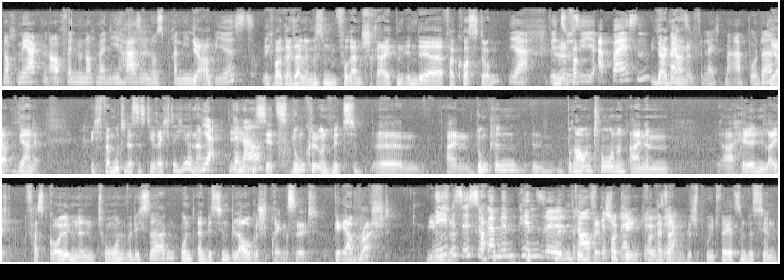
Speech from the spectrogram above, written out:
noch merken, auch wenn du nochmal die Haselnusspralinen Ja. probierst. Ich wollte gerade sagen, wir müssen voranschreiten in der Verkostung. Ja, willst du sie abbeißen? Ja, Beiß gerne. sie vielleicht mal ab, oder? Ja, gerne. Ich vermute, das ist die rechte hier, ne? Ja, die genau. ist jetzt dunkel und mit ähm, einem dunklen äh, Braunton und einem ja, hellen, leicht fast goldenen Ton, würde ich sagen. Und ein bisschen blau gesprengselt, geairbrushed. Wie Nee, das ist sogar mit dem Pinsel Mit dem drauf Pinsel. Okay, ich wollte gerade ja. sagen, gesprüht wäre jetzt ein bisschen,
